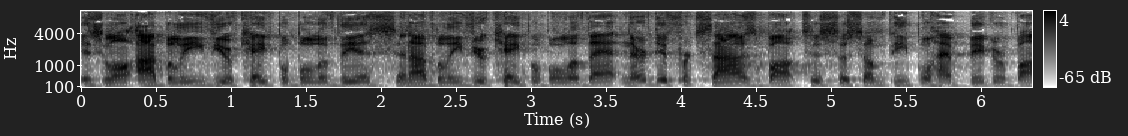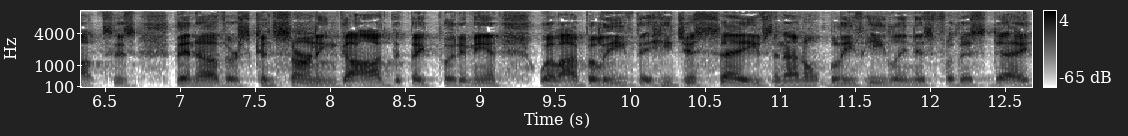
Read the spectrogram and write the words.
as long I believe you're capable of this and I believe you're capable of that. And they're different size boxes. So some people have bigger boxes than others concerning God that they put him in. Well, I believe that he just saves and I don't believe healing is for this day.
